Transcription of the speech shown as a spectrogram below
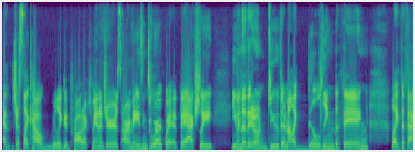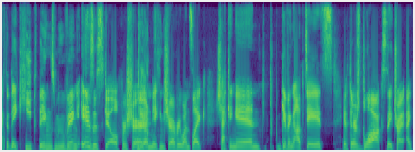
And just like how really good product managers are amazing to work with. They actually, even though they don't do, they're not like building the thing. Like the fact that they keep things moving is a skill for sure. Yeah. And making sure everyone's like checking in, giving updates. If there's blocks, they try, I,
